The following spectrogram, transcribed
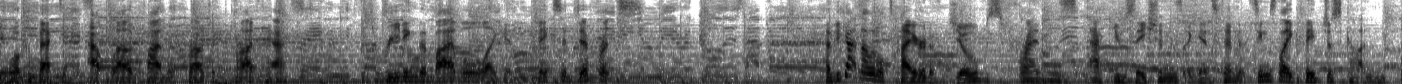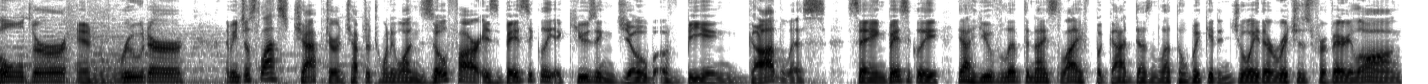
Hey, welcome back to the Out Loud Bible Project podcast. It's reading the Bible like it makes a difference. Have you gotten a little tired of Job's friends' accusations against him? It seems like they've just gotten bolder and ruder. I mean, just last chapter, in chapter 21, Zophar is basically accusing Job of being godless, saying basically, yeah, you've lived a nice life, but God doesn't let the wicked enjoy their riches for very long.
